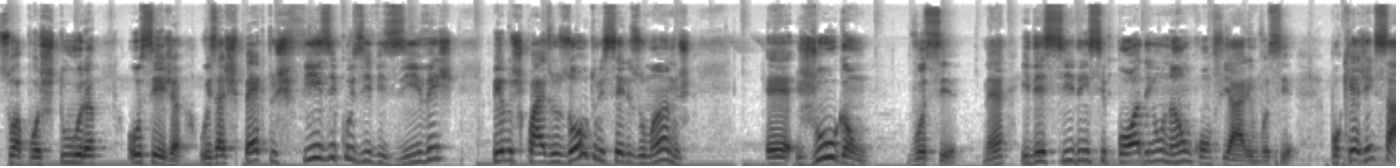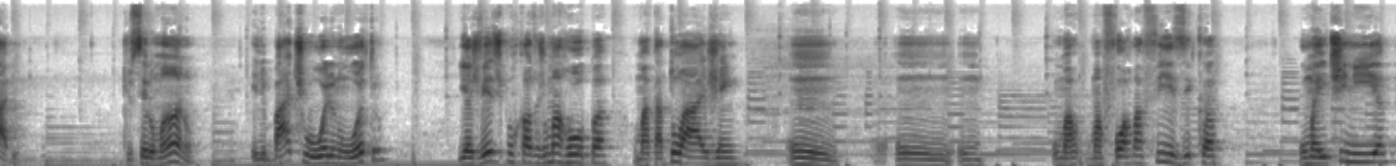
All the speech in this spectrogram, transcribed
sua postura, ou seja, os aspectos físicos e visíveis pelos quais os outros seres humanos é, julgam você, né? E decidem se podem ou não confiar em você. Porque a gente sabe, que o ser humano ele bate o olho no outro e às vezes por causa de uma roupa, uma tatuagem, um, um, um, uma, uma forma física, uma etnia,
